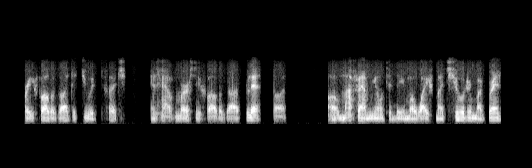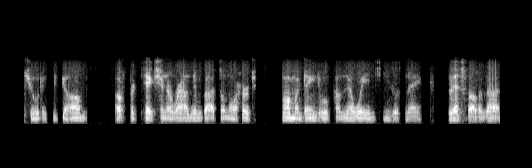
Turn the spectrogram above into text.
pray, Father God, that you would touch and have mercy, Father God. Bless, uh, my family on today, my wife, my children, my grandchildren. Keep your arms of protection around them, God, so no hurt, harm, or danger will come their way in Jesus' name. Bless, Father God,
